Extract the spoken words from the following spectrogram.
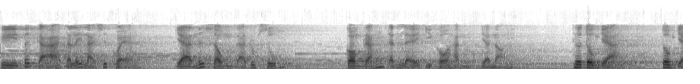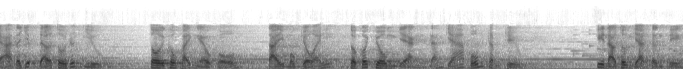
khi tất cả đã lấy lại sức khỏe và nước sông đã rút xuống, con rắn đánh lễ vì khổ hạnh và nói, thưa tôn giả tôn giả đã giúp đỡ tôi rất nhiều. Tôi không phải nghèo khổ, tại một chỗ ấy tôi có chôn vàng đáng giá bốn trăm triệu. Khi nào tôn giả cần tiền,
